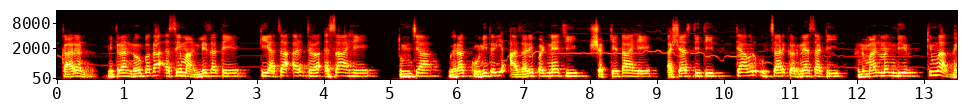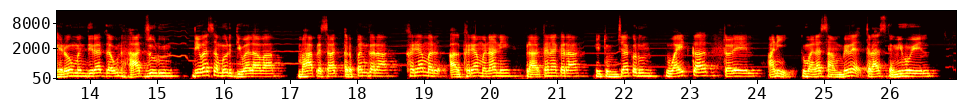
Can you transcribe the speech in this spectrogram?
कारण मित्रांनो बघा असे मानले जाते की याचा अर्थ असा आहे तुमच्या घरात कोणीतरी आजारी पडण्याची शक्यता आहे अशा स्थितीत त्यावर उपचार करण्यासाठी हनुमान मंदिर किंवा भैरव मंदिरात जाऊन हात जोडून देवासमोर दिवा लावा महाप्रसाद अर्पण करा खऱ्या मर खऱ्या मनाने प्रार्थना करा. हे तुमच्याकडून वाईट काळ टळेल आणि तुम्हाला सांभाव्य त्रास कमी होईल.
